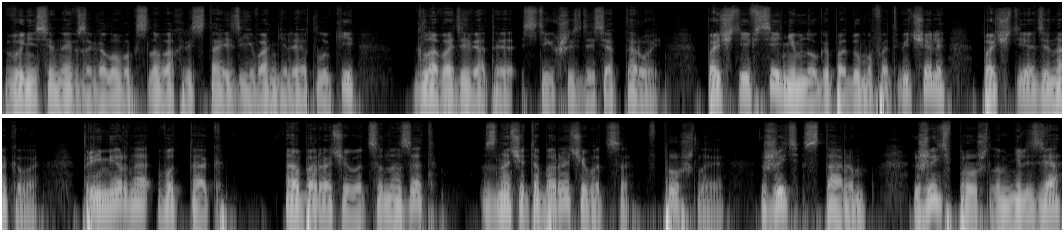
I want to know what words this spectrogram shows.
вынесенные в заголовок слова Христа из Евангелия от Луки, глава 9, стих 62, почти все, немного подумав, отвечали почти одинаково, примерно вот так – Оборачиваться назад значит оборачиваться в прошлое, жить старым. Жить в прошлом нельзя,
